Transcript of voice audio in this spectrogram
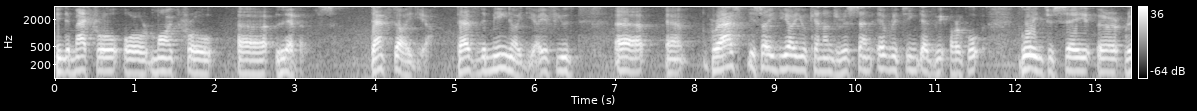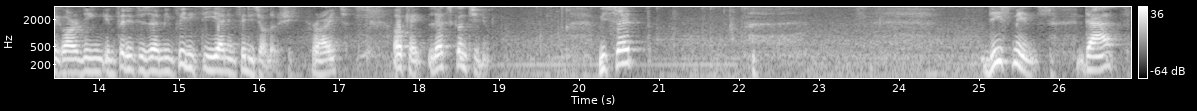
in the macro or micro uh, levels. That's the idea. That's the main idea. If you uh, uh, grasp this idea, you can understand everything that we are go- going to say uh, regarding infinitism, infinity, and infinitology, right? Okay, let's continue. We said this means that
